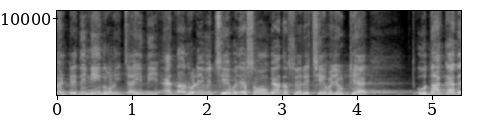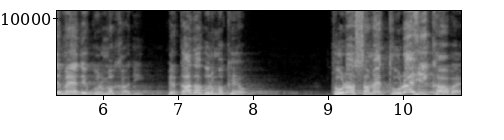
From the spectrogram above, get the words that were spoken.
ਘੰਟੇ ਦੀ ਨੀਂਦ ਹੋਣੀ ਚਾਹੀਦੀ ਐਦਾਂ ਥੋੜੀ ਵੀ 6 ਵਜੇ ਸੌਂ ਗਿਆ ਤਾਂ ਸਵੇਰੇ 6 ਵਜੇ ਉੱਠਿਆ ਤੇ ਉਦਾਂ ਕਹਦੇ ਮੈਂ ਤੇ ਗੁਰਮੁਖ ਆ ਜੀ। ਫਿਰ ਕਾਹਦਾ ਗੁਰਮੁਖ ਹੈ ਉਹ? ਥੋੜਾ ਸਮੇਂ ਥੋੜਾ ਹੀ ਖਾਵੇ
